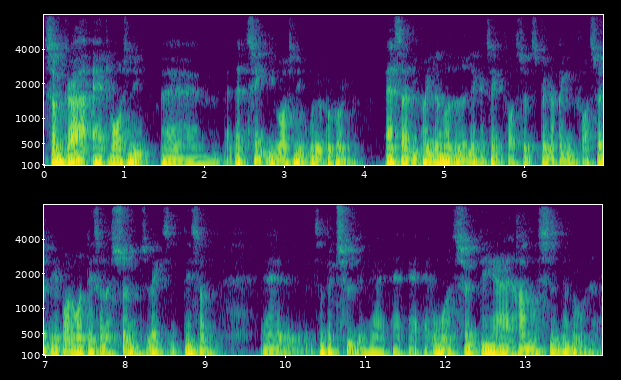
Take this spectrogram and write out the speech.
som gør, at vores liv, øh, at ting i vores liv ryger på gulvet. Altså, at vi på en eller anden måde ødelægger ting for os selv, spænder ben for os selv. Det er både det, som er syndens væsen, det som, øh, som betydningen af, af, af ordet synd, det er at ramme ved siden af målet.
